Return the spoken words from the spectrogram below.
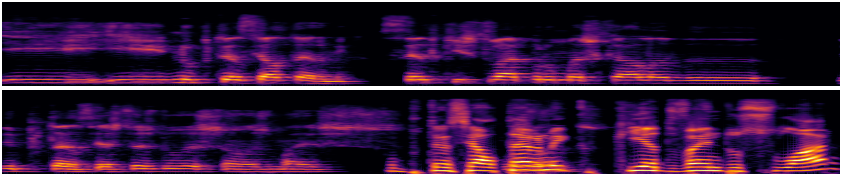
e, e, no potencial térmico, sendo que isto vai por uma escala de, de importância. Estas duas são as mais. O potencial térmico que advém do solar?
